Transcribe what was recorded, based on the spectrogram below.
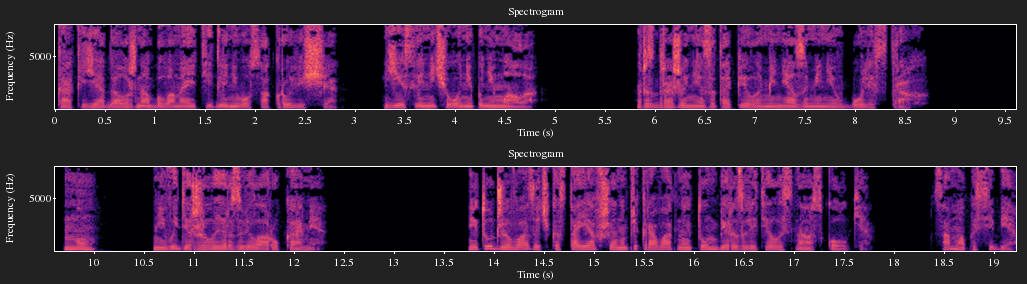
Как я должна была найти для него сокровище, если ничего не понимала? Раздражение затопило меня, заменив боль и страх. «Ну?» — не выдержала и развела руками. И тут же вазочка, стоявшая на прикроватной тумбе, разлетелась на осколки. Сама по себе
